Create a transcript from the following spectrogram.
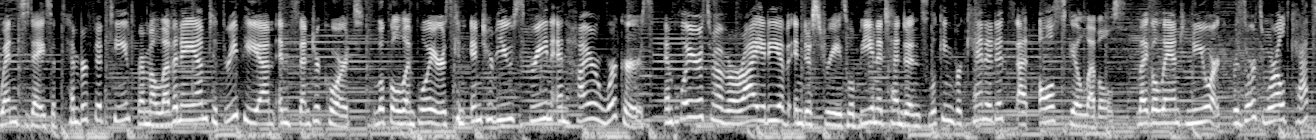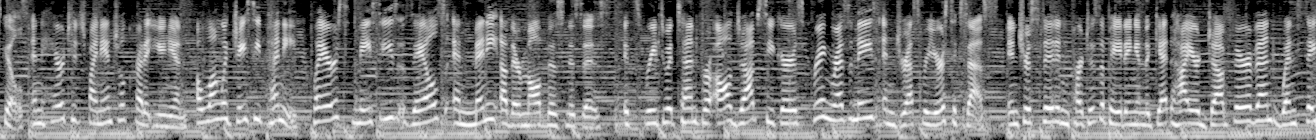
Wednesday, September 15th from 11 a.m. to 3 p.m. in Center Court. Local employers can interview, screen, and hire workers. Employers from a variety of industries will be in attendance looking for candidates at all skill levels. Legoland New York, Resorts World Catskills, and Heritage Financial Credit Union, along with J.C. Penney, Claire's, Macy's, Zales, and many other mall businesses. It's free to attend for all job seekers. Bring resumes and dress for your success. Interested in participating in the Get Hired job fair event Wednesday? Wednesday,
